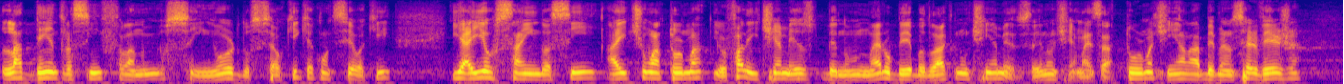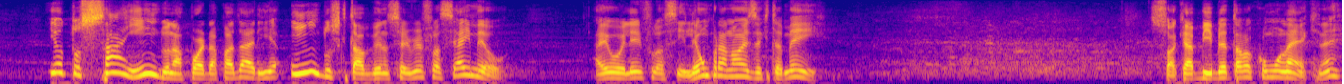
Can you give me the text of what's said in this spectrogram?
lá dentro assim, falando, meu Senhor do céu, o que, que aconteceu aqui? E aí eu saindo assim, aí tinha uma turma, eu falei, tinha mesmo, não era o bêbado lá que não tinha mesmo, aí não tinha, mas a turma tinha lá bebendo cerveja. E eu tô saindo na porta da padaria, um dos que estava bebendo cerveja falou assim, aí meu. Aí eu olhei e falou assim, um para nós aqui também. Só que a Bíblia estava com o moleque, né?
